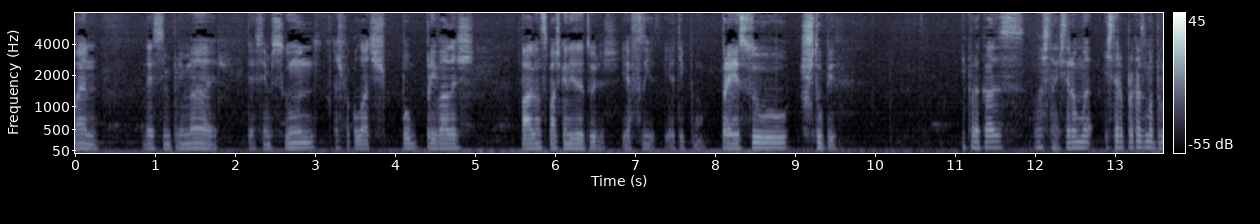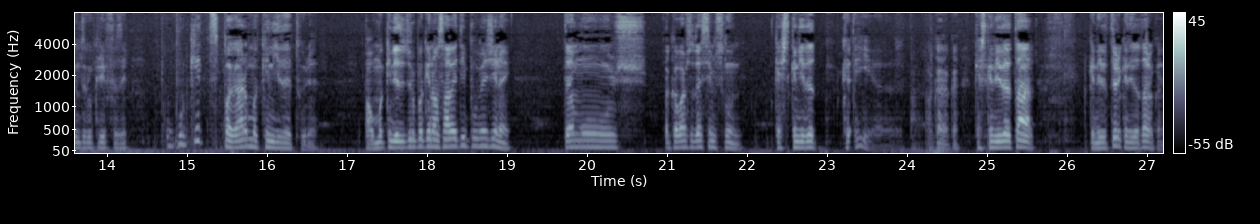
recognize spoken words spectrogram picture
ano, décimo primeiro, décimo segundo, as faculdades privadas pagam-se para as candidaturas. E é fodido. E é tipo um preço estúpido. E por acaso, lá está, isto era, uma, isto era por acaso uma pergunta que eu queria fazer. O porquê de se pagar uma candidatura? Pá, uma candidatura, para quem não sabe, é tipo, imaginem, estamos. acabaste o décimo segundo, queres-te candidatar. ok, ok. Queres-te candidatar. Candidatura, candidatar, ok.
